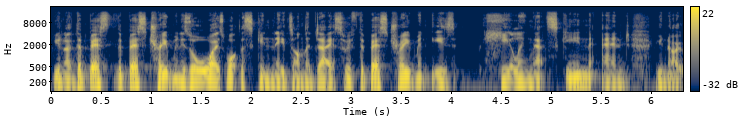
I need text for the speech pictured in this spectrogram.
you know, the best, the best treatment is always what the skin needs on the day. So if the best treatment is healing that skin and, you know,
